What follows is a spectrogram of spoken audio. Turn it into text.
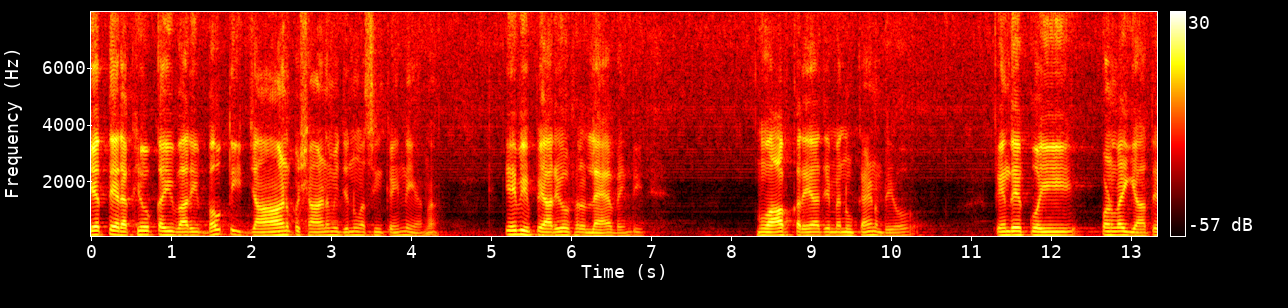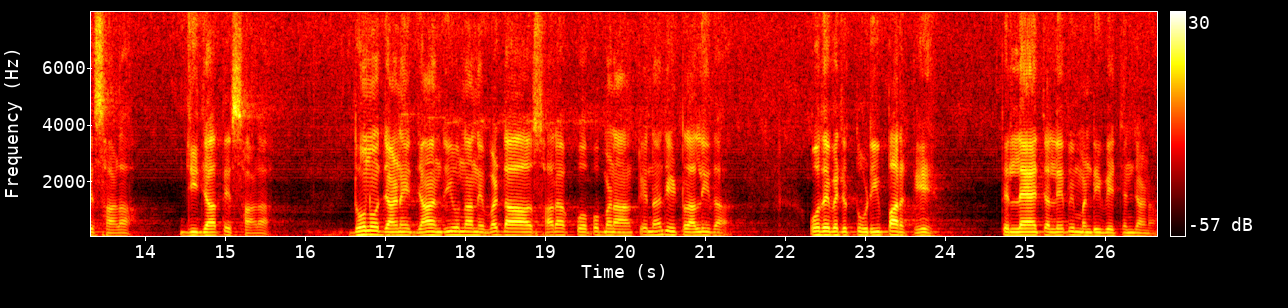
ਚੇਤੇ ਰੱਖਿਓ, ਕਈ ਵਾਰੀ ਬਹੁਤੀ ਜਾਣ ਪਛਾਣ ਵੀ ਜਿਹਨੂੰ ਅਸੀਂ ਕਹਿੰਦੇ ਆ ਨਾ, ਇਹ ਵੀ ਪਿਆਰਿਓ ਫਿਰ ਲੈ ਬੈਂਦੀ ਮੁਆਫ ਕਰਿਆ ਜੇ ਮੈਨੂੰ ਕਹਿਣ ਦਿਓ। ਕਹਿੰਦੇ ਕੋਈ ਪਣਵਈਆ ਤੇ ਸਾਲਾ, ਜੀਜਾ ਤੇ ਸਾਲਾ, ਦੋਨੋਂ ਜਾਣੇ ਜਾਣ ਜੀ, ਉਹਨਾਂ ਨੇ ਵੱਡਾ ਸਾਰਾ ਕੋਪ ਬਣਾ ਕੇ ਨਾ ਜੀ ਟਰਾਲੀ ਦਾ, ਉਹਦੇ ਵਿੱਚ ਤੂੜੀ ਭਰ ਕੇ ਤੇ ਲੈ ਚੱਲੇ ਵੀ ਮੰਡੀ ਵੇਚਣ ਜਾਣਾ।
